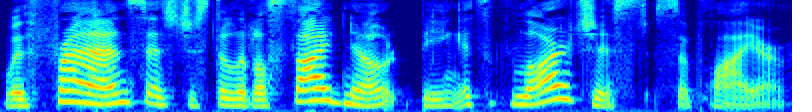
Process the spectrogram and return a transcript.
with France, as just a little side note, being its largest supplier.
